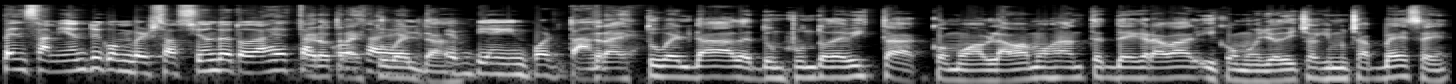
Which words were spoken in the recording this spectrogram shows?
pensamiento y conversación de todas estas Pero traes cosas tu es- verdad. Es, bien importante. traes tu verdad desde un punto de vista, como hablábamos antes de grabar y como yo he dicho aquí muchas veces,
